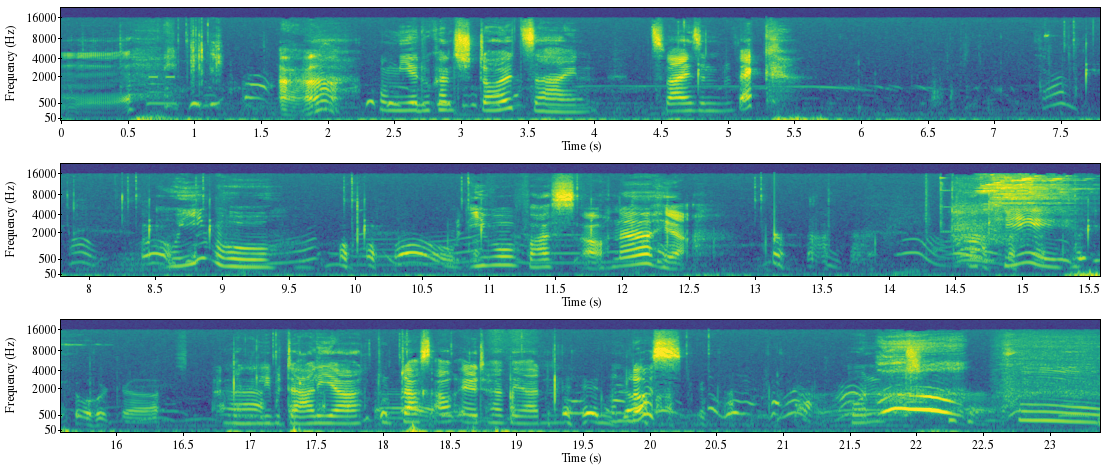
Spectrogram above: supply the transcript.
Oh. Aha. Oh mir, du kannst stolz sein. Zwei sind weg. Oh, Ivo. Mit Ivo was auch, ne? Ja. Okay. Meine liebe Dahlia, du darfst auch älter werden. Und los. Und. Puh.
